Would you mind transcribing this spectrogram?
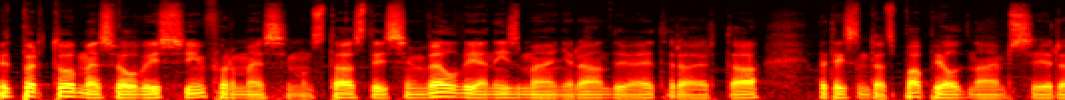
Bet par to mēs vēl visu informēsim un stāstīsim. Vēl viena izmaiņa radio ēterā ir tā, vai, teiksim, tāds papildinājums ir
